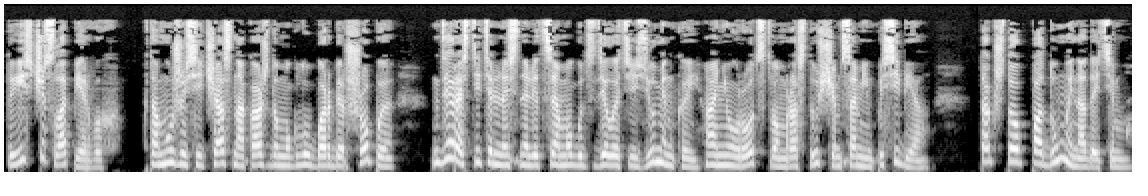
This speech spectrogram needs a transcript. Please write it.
Ты из числа первых. К тому же сейчас на каждом углу барбершопы, где растительность на лице могут сделать изюминкой, а не уродством, растущим самим по себе. Так что подумай над этим.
